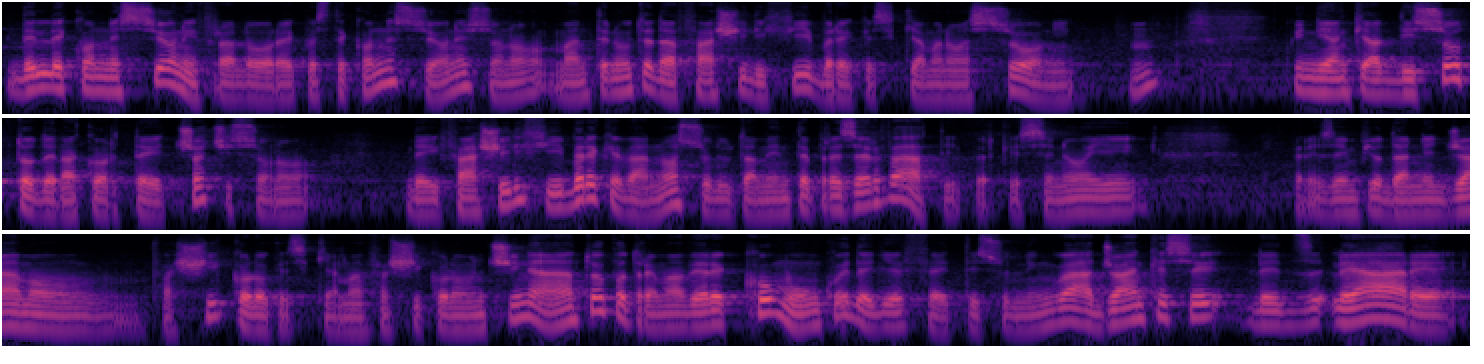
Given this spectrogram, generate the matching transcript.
delle connessioni fra loro e queste connessioni sono mantenute da fasci di fibre che si chiamano assoni. Hm? Quindi anche al di sotto della corteccia ci sono dei fasci di fibre che vanno assolutamente preservati, perché se noi per esempio danneggiamo un fascicolo che si chiama fascicolo uncinato, potremo avere comunque degli effetti sul linguaggio, anche se le, le aree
